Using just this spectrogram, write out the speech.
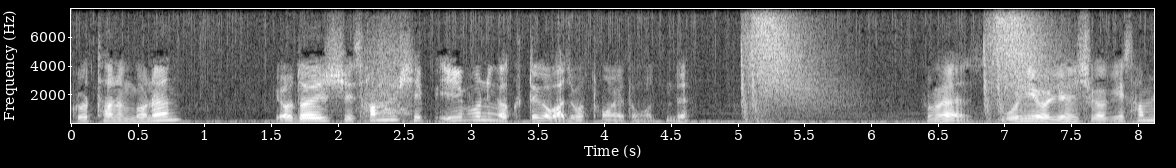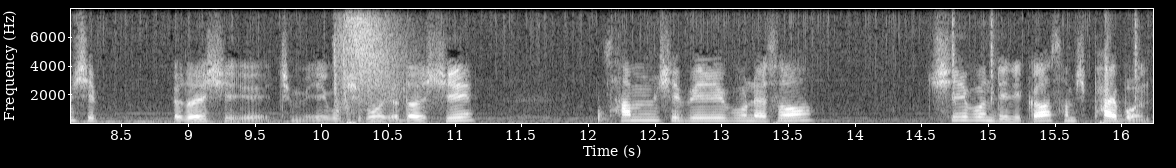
그렇다는 거는 8시 31분인가 그때가 마지막 통화였던 것 같은데? 그러면 문이 열리는 시각이 30 8시 지금 7시고 8시 31분에서 7분 뒤니까 38분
